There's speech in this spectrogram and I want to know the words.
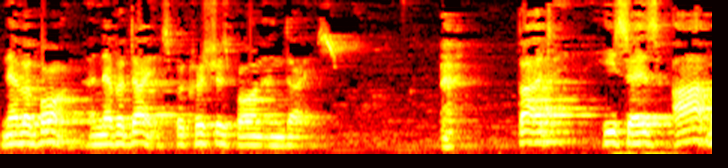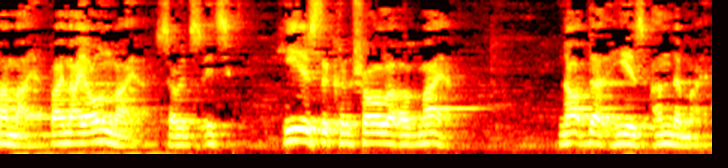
never born and never dies, but Krishna is born and dies. But he says, ah, Atma Maya, by my own Maya. So it's, it's, he is the controller of Maya. Not that he is under Maya.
